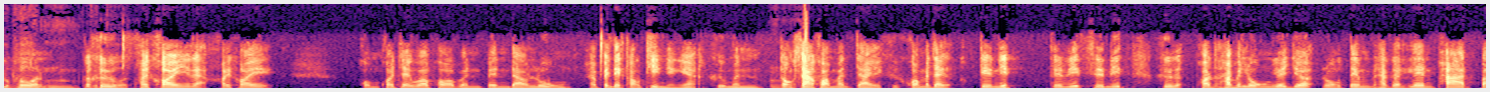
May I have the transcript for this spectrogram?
ลูกโทษอืมก็คือลูโทษค่อยๆนี่แหละ ค่อยๆ ผมเข้าใจว่าพอมันเป็นดาวรุ่งถ้าเป็นเด็กท้องถิ่นอย่างเงี้ย คือมันอืมต้องสร้างความมั่นใจ คือความมั่นใจทีละนิดทีละนิดทีละนิด คือเพราะถ้าไปลงเยอะๆ ลงเต็ม ถ้าเกิดเล่นพลาดไป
